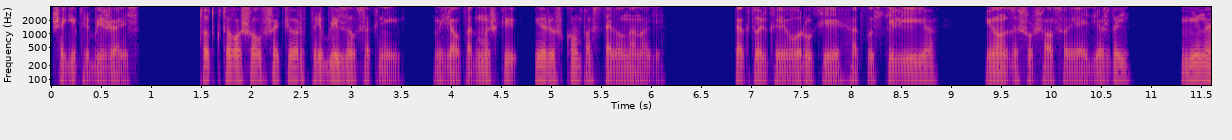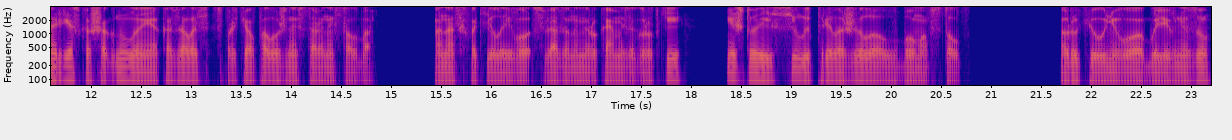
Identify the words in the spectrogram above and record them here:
Шаги приближались. Тот, кто вошел в шатер, приблизился к ней, взял подмышки и рывком поставил на ноги. Как только его руки отпустили ее, и он зашуршал своей одеждой, Мина резко шагнула и оказалась с противоположной стороны столба. Она схватила его связанными руками за грудки и что из силы приложила лбом об столб. Руки у него были внизу,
